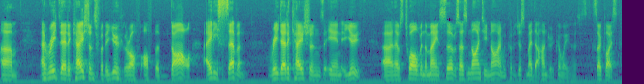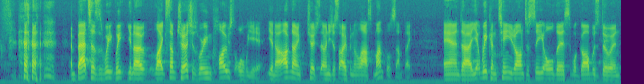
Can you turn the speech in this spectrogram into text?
Um, and rededications for the youth are off, off the dial. 87 rededications in youth. Uh, and there was 12 in the main service. That's 99. We could have just made that 100, couldn't we? So close. and baptisms, we, we, you know, like some churches were even closed all year. You know, I've known churches only just opened in the last month or something. And uh, yet we continued on to see all this, what God was doing.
